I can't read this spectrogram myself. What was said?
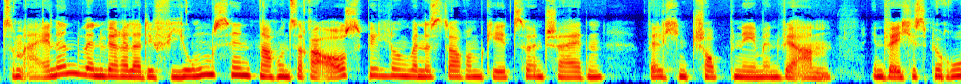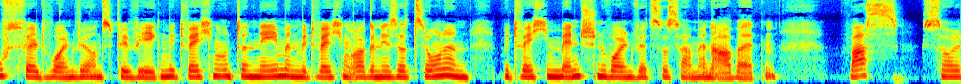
Zum einen, wenn wir relativ jung sind, nach unserer Ausbildung, wenn es darum geht zu entscheiden, welchen Job nehmen wir an, in welches Berufsfeld wollen wir uns bewegen, mit welchen Unternehmen, mit welchen Organisationen, mit welchen Menschen wollen wir zusammenarbeiten. Was soll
